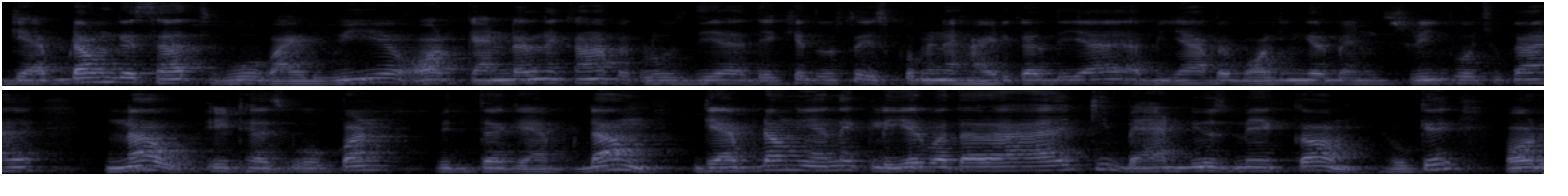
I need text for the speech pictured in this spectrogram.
गैप डाउन के साथ वो वाइड हुई है और कैंडल ने कहाँ पे क्लोज दिया है? देखिए दोस्तों, इसको मैंने हाइड कर दिया है। अभी यहाँ पे बॉलिंगर बैंड श्रिंक हो चुका है। Now it has open with the gap down gap down यानी क्लियर बता रहा है कि बैड न्यूज़ में कम ओके और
